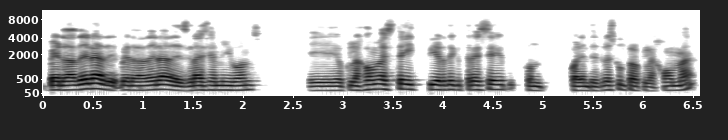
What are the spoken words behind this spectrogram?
verdadera, verdadera desgracia, Migons. Eh, Oklahoma State pierde 13 con 43 contra Oklahoma.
